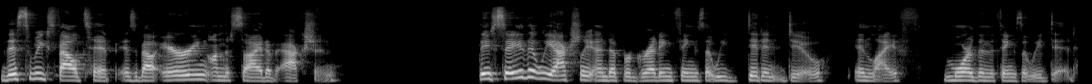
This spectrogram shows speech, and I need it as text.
This week's foul tip is about erring on the side of action. They say that we actually end up regretting things that we didn't do in life more than the things that we did.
